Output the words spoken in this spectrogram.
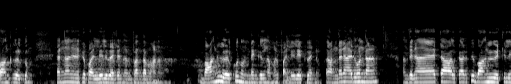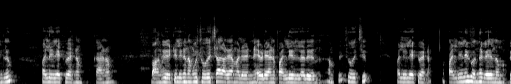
ബാങ്ക് കേൾക്കും. എന്നാൽ നിനക്ക് പള്ളിയിൽ വരൽ നിർബന്ധമാണ്. ബാങ്ക് കേൾക്കുന്നുണ്ടെങ്കിൽ നമ്മൾ പള്ളിയിലേക്ക് വരണം. അന്ധനായതുകൊണ്ടാണ്. അന്ധനായ ആൾക്കാർക്ക് ബാങ്ക് കേട്ടില്ലെങ്കിലും പള്ളിയിലേക്ക് വരണം. കാരണം ബാങ്ക് കേട്ടില്ലെങ്കിൽ നമുക്ക് ചോദിച്ചാൽ അറിയാമല്ലോ എവിടെയാണ് പള്ളി ഉള്ളത് എന്ന്. നമുക്ക് ചോദിച്ച് പള്ളിയിലേക്ക് വരണം. പള്ളിയിലേക്ക് വന്ന കയ്യിൽ നമുക്ക്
